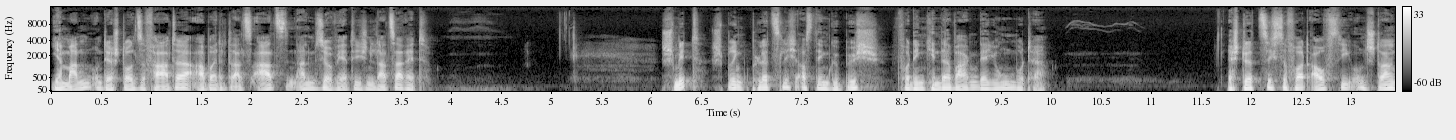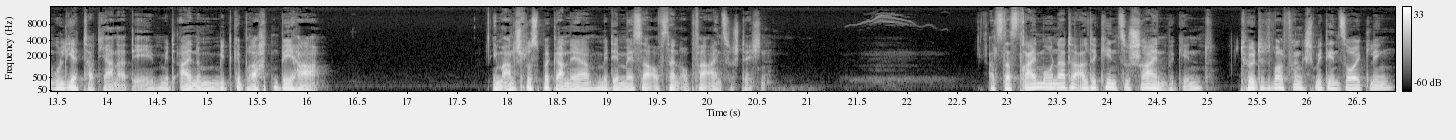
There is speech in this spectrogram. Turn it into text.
Ihr Mann und der stolze Vater arbeitet als Arzt in einem sowjetischen Lazarett. Schmidt springt plötzlich aus dem Gebüsch vor den Kinderwagen der jungen Mutter. Er stürzt sich sofort auf sie und stranguliert Tatjana D. mit einem mitgebrachten BH. Im Anschluss begann er, mit dem Messer auf sein Opfer einzustechen. Als das drei Monate alte Kind zu schreien beginnt, tötet Wolfgang Schmidt den Säugling,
